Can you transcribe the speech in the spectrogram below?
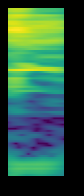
I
